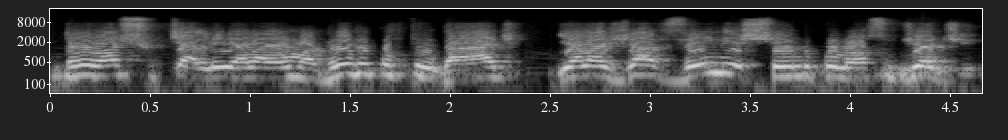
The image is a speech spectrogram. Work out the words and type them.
Então, eu acho que a lei ela é uma grande oportunidade e ela já vem mexendo com o nosso dia a dia.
